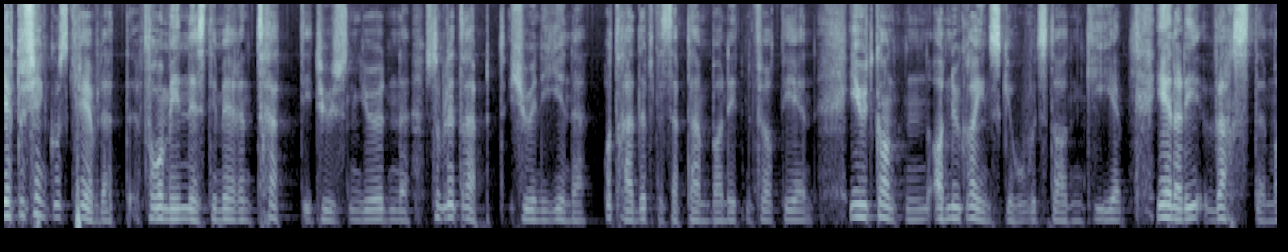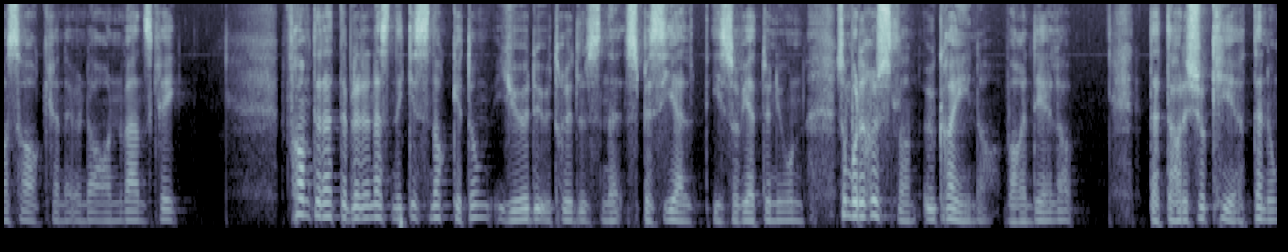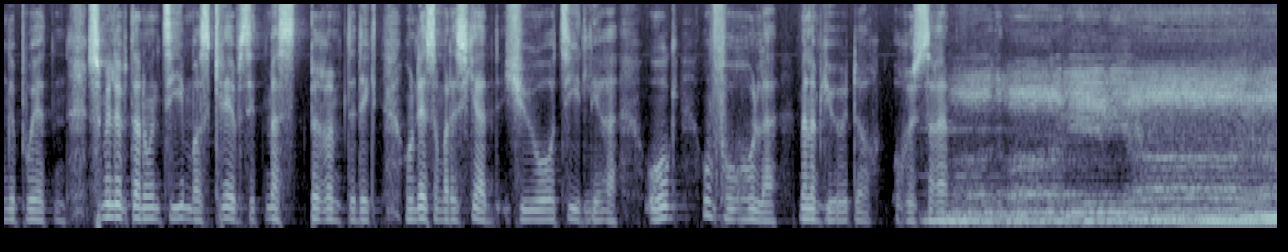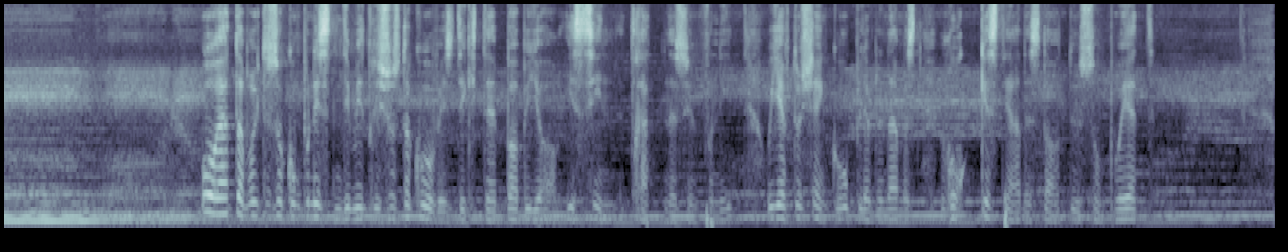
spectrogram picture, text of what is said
Jevtusjenko skrev dette for å minnes de mer enn 30 000 jødene som ble drept 29. og 30. september 1941 i utkanten av den ukrainske hovedstaden Kiev, i en av de verste massakrene under annen verdenskrig. Fram til dette ble det nesten ikke snakket om jødeutryddelsene, spesielt i Sovjetunionen, som både Russland og Ukraina var en del av. Dette hadde sjokkert den unge poeten, som i løpet av noen timer skrev sitt mest berømte dikt om det som hadde skjedd 20 år tidligere, og om forholdet mellom jøder og russere. Året etter brukte så komponisten Dmitrij Sjostakovitsj diktet 'Babiar' i sin 13. symfoni, og Jevtusjenko opplevde nærmest rockestjernestatus som poet.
